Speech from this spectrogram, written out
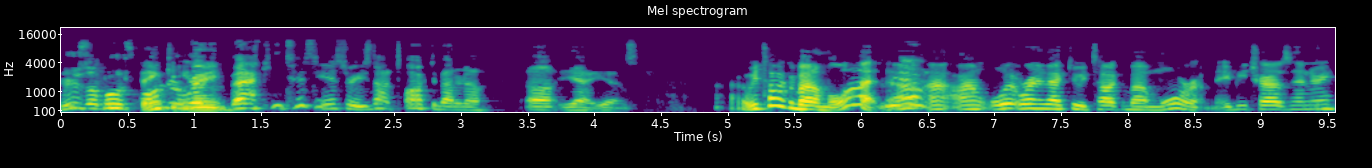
Who's the most underrated mean- back in Tennessee history? He's not talked about enough. Uh, yeah, he is. We talk about him a lot. Yeah. I, I, I, what running back do we talk about more? Maybe Travis Henry.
